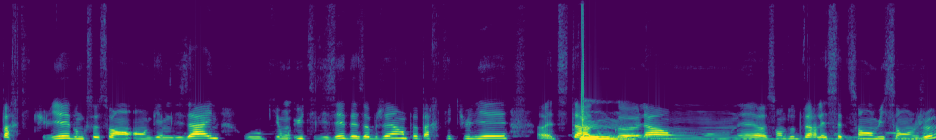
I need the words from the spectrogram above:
particulier, donc que ce soit en, game design ou qui ont utilisé des objets un peu particuliers, etc. Donc mmh. là, on, on, est sans doute vers les 700-800 jeux.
